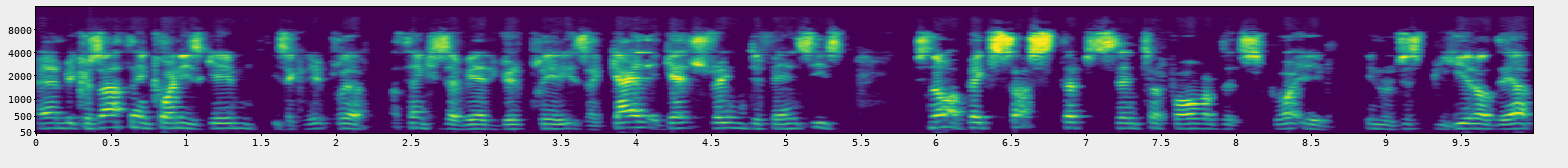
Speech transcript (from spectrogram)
Um, because I think on his game, he's a great player. I think he's a very good player. He's a guy that gets round defences. He's not a big sort of stiff centre forward that's got to, you know, just be here or there.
